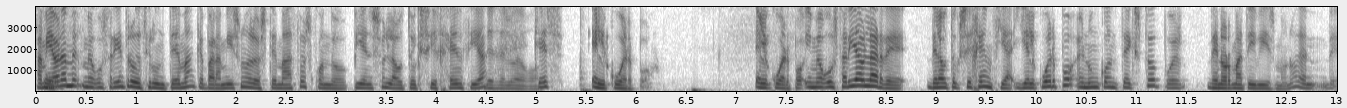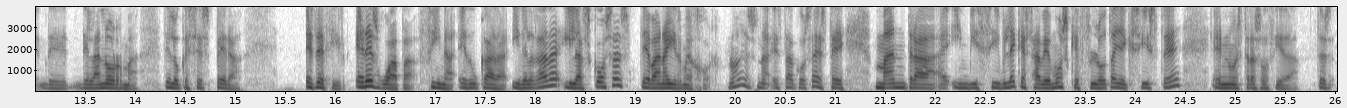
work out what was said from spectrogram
A mí Sí. ahora me, gustaría introducir un tema que para mí es uno de los temazos cuando pienso en la autoexigencia, Desde luego. que es el cuerpo. El cuerpo. Y me gustaría hablar de, de la autoexigencia y el cuerpo en un contexto pues, de normativismo, ¿no? de- de la norma, de lo que se espera. Es decir, eres guapa, fina, educada y delgada y las cosas te van a ir mejor, ¿no? Es esta cosa, este mantra eh, invisible que sabemos que flota y existe en nuestra sociedad. Entonces,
